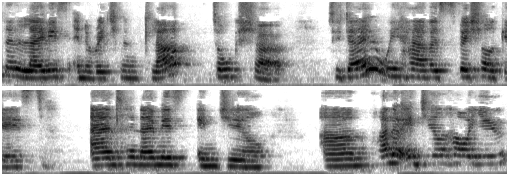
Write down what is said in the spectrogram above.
the Ladies Enrichment Club talk show. Today we have a special guest, and her name is Angel. Um, hello, Angel. How are you?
